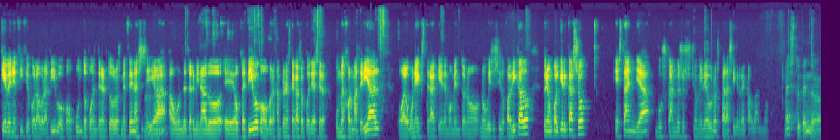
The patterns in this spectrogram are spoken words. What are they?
qué beneficio colaborativo o conjunto pueden tener todos los mecenas si se llega a un determinado eh, objetivo, como por ejemplo en este caso podría ser un mejor material o algún extra que de momento no, no hubiese sido fabricado, pero en cualquier caso están ya buscando esos 8.000 euros para seguir recaudando. Estupendo,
